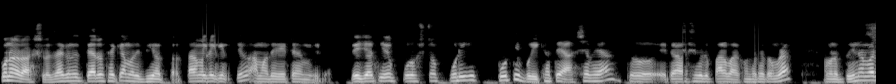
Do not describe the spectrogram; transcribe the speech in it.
পনেরো আসলো যা কিন্তু তেরো থেকে আমাদের বৃহত্তর, তার মানে কিন্তু আমাদের এটা মিলবে। এই জাতীয় প্রশ্ন পরি- প্রতি পরীক্ষাতে আসে ভাইয়া, তো এটা আশা করি পারবা এখন থেকে তোমরা। আমরা দুই নম্বর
